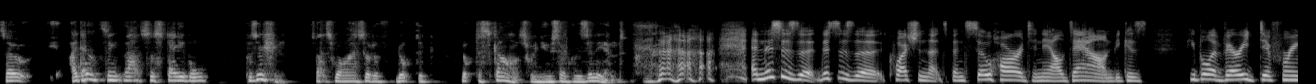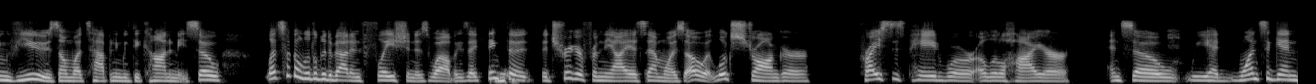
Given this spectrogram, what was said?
So I don't think that's a stable position. So that's why I sort of looked at looked askance when you said resilient. and this is the this is the question that's been so hard to nail down because people have very differing views on what's happening with the economy. So let's talk a little bit about inflation as well, because I think mm-hmm. the the trigger from the ISM was, oh, it looks stronger, prices paid were a little higher, and so we had once again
